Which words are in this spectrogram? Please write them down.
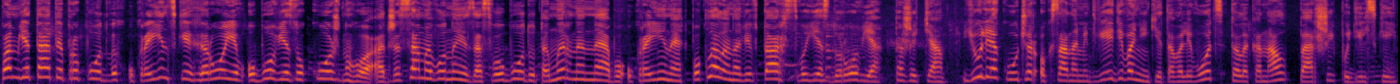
Пам'ятати про подвиг українських героїв обов'язок кожного, адже саме вони за свободу та мирне небо України поклали на вівтар своє здоров'я та життя. Юлія Кучер, Оксана Медведєва, Нікіта Валівоць, телеканал Перший Подільський.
